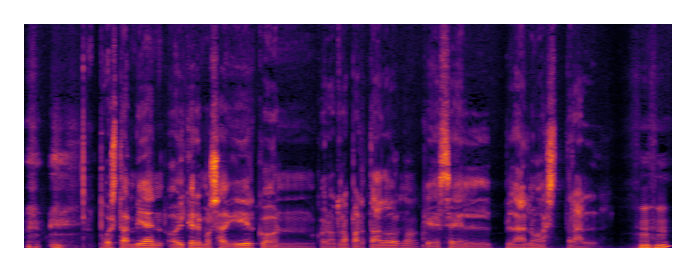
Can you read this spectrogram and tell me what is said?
Pues también hoy queremos seguir con, con otro apartado, ¿no? Que es el plano astral. Ujú.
